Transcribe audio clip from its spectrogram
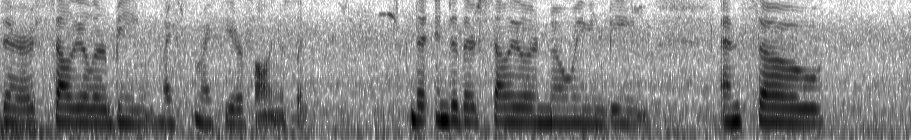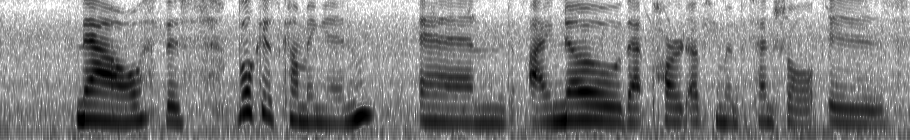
their cellular being. My, my feet are falling asleep. That into their cellular knowing and being. And so now this book is coming in, and I know that part of human potential is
